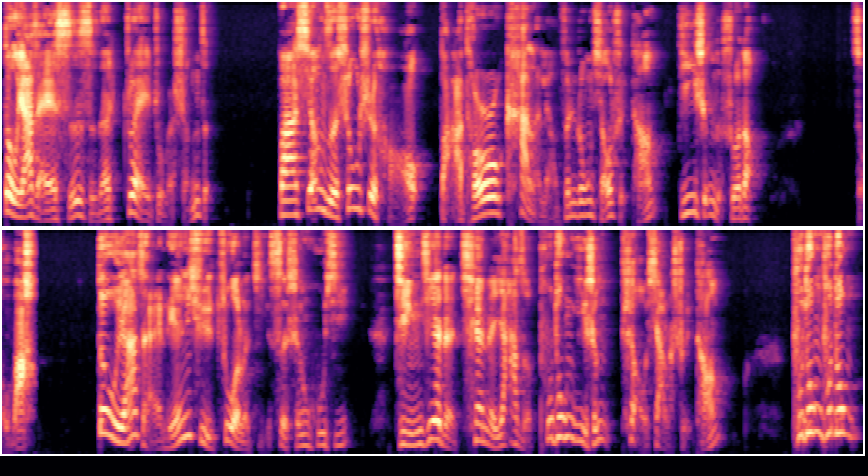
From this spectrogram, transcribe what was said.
豆芽仔死死地拽住了绳子，把箱子收拾好，把头看了两分钟小水塘，低声地说道：“走吧。豆芽仔连续做了几次深呼吸，紧接着牵着鸭子扑通一声跳下了水塘。扑通扑通，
